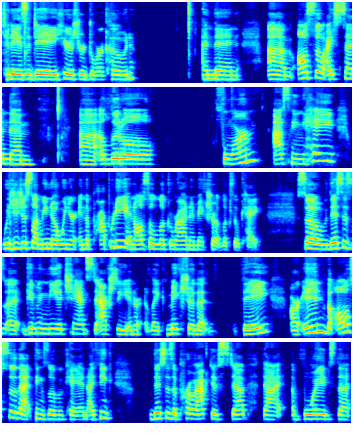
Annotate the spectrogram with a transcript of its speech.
today is the day. Here's your door code. And then um, also I send them uh, a little form asking, hey, would you just let me know when you're in the property and also look around and make sure it looks okay. So this is uh, giving me a chance to actually inter- like make sure that they are in, but also that things look okay. And I think this is a proactive step that avoids the,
